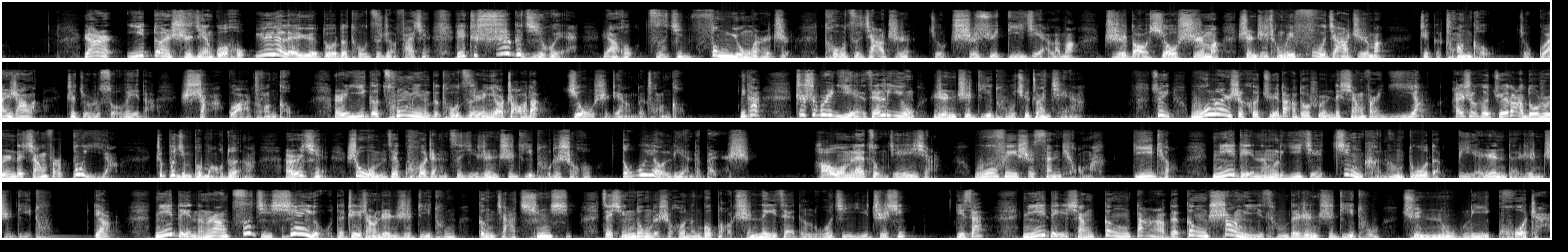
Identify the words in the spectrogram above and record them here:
然而一段时间过后，越来越多的投资者发现，哎，这是个机会。然后资金蜂拥而至，投资价值就持续递减了吗？直到消失吗？甚至成为负价值吗？这个窗口就关上了。这就是所谓的傻瓜窗口。而一个聪明的投资人要找的就是这样的窗口。你看，这是不是也在利用认知地图去赚钱啊？所以，无论是和绝大多数人的想法一样，还是和绝大多数人的想法不一样。这不仅不矛盾啊，而且是我们在扩展自己认知地图的时候都要练的本事。好，我们来总结一下，无非是三条嘛。第一条，你得能理解尽可能多的别人的认知地图；第二，你得能让自己现有的这张认知地图更加清晰，在行动的时候能够保持内在的逻辑一致性；第三，你得向更大的、更上一层的认知地图去努力扩展。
